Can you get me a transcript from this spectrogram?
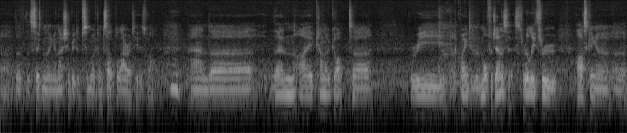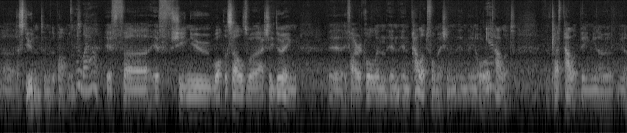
uh, the, the signaling, and actually we did some work on cell polarity as well. Mm. And uh, then I kind of got uh, reacquainted with morphogenesis, really through asking a, a, a student in the department Oh wow. if uh, if she knew what the cells were actually doing, uh, if I recall, in, in, in palate formation, in, you know oral Yeah. palate, cleft palate being you know a, you know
